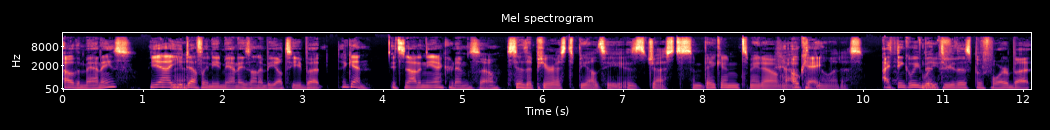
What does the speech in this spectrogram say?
Oh, the mayonnaise? Yeah, you definitely need mayonnaise on a BLT, but again, it's not in the acronym, so So the purest BLT is just some bacon, tomato, wrapped Okay. in lettuce. I think we've been through this before, but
